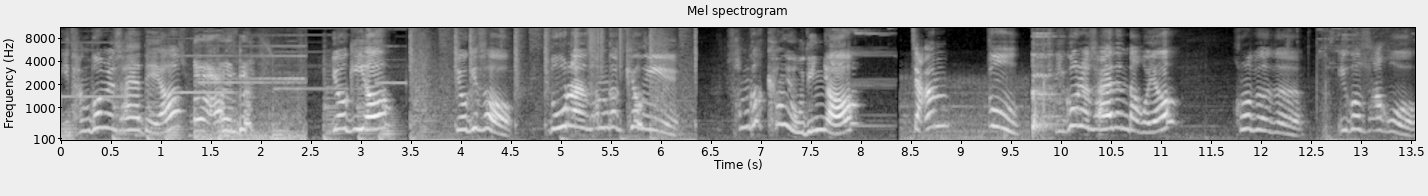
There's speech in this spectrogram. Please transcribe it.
이 단검을 사야 돼요? 여기요? 여기서 노란 삼각형이 삼각형이 어딨냐? 짬뿌 이거를 사야 된다고요? 그러면은 이거 사고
